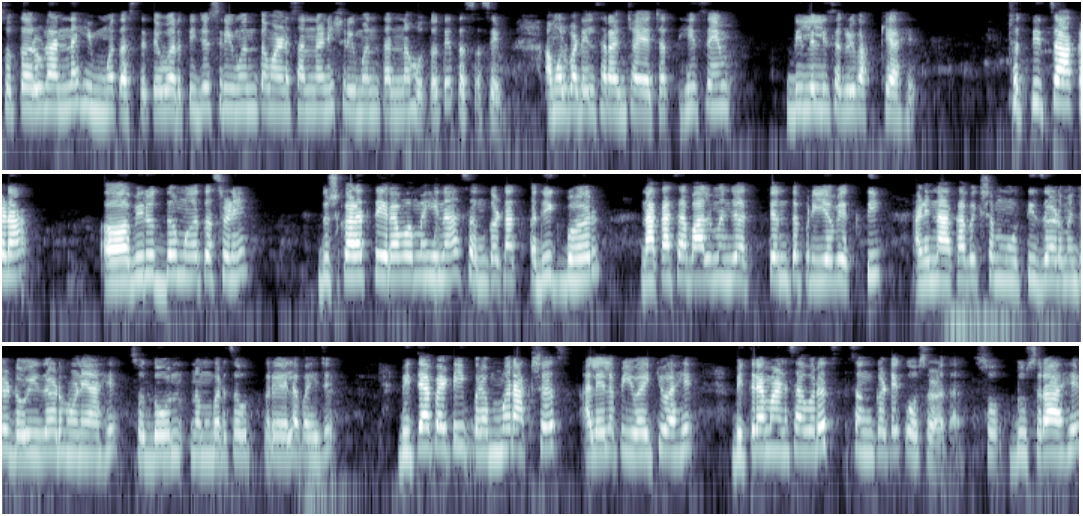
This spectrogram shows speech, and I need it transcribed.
सो तरुणांना हिंमत असते. ते वरती जे श्रीमंत माणसांना आणि श्रीमंतांना होतं ते तसं सेम अमोल पाटील सरांच्या याच्यात ही सेम दिलेली सगळी वाक्य आहेत. छत्तीसचा आकडा विरुद्ध मत असणे दुष्काळात तेरावा महिना संकटात अधिक भर नाकाचा बाल म्हणजे अत्यंत प्रिय व्यक्ती आणि नाकापेक्षा मोती जड म्हणजे डोई जड होणे आहे. सो दोन नंबरचं उत्तर यायला पाहिजे. भित्यापेटी ब्रह्मराक्षस आलेलं पीवाय क्यू आहे. भित्र्या माणसावरच संकटे कोसळतात. सो दुसरा आहे.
